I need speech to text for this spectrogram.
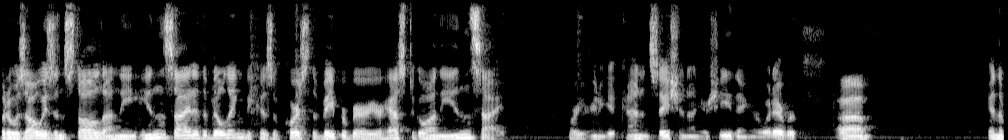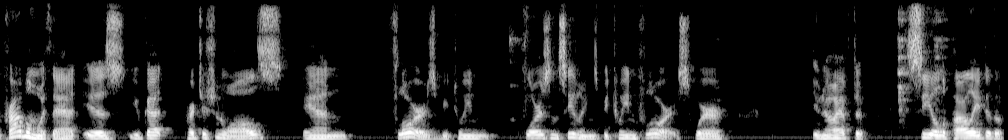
but it was always installed on the inside of the building because, of course, the vapor barrier has to go on the inside, or you're going to get condensation on your sheathing or whatever. Um, and the problem with that is you've got partition walls and floors between floors and ceilings between floors where you now have to seal the poly to the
